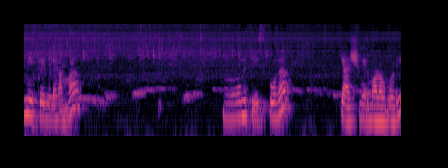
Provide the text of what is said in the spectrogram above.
இனி இப்போ இதில் நம்ம மூணு டீஸ்பூனு காஷ்மீர் மிளகு பொடி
